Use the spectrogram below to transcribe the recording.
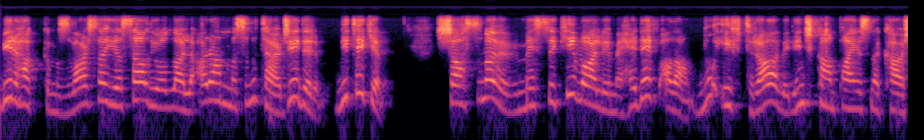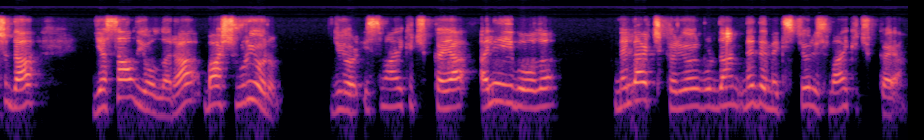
Bir hakkımız varsa yasal yollarla aranmasını tercih ederim. Nitekim şahsıma ve mesleki varlığıma hedef alan bu iftira ve linç kampanyasına karşı da yasal yollara başvuruyorum diyor İsmail Küçükkaya. Ali neler çıkarıyor buradan ne demek istiyor İsmail Küçükkaya?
